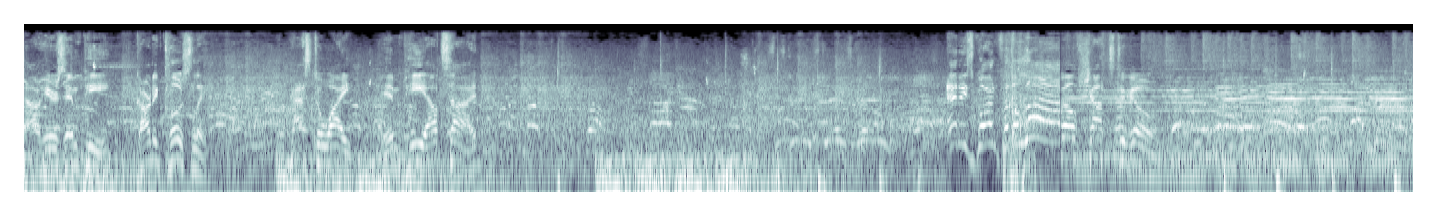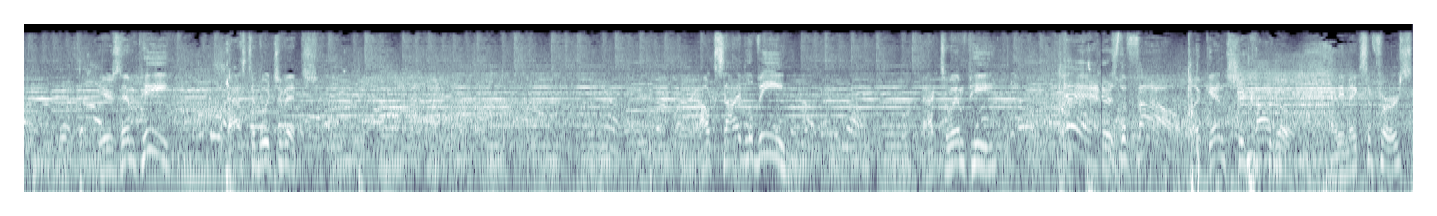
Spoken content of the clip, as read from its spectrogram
Now here's MP. Guarded closely. Pass to White. MP outside. And he's going for the lob. 12 shots to go. Here's MP. Pass to Vucevic. Outside LaVine. Back to MP. And there's the foul against Chicago. And he makes a first.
